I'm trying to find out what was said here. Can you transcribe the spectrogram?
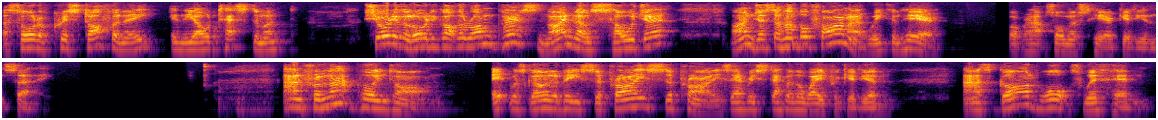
a sort of Christophany in the Old Testament, surely the Lord had got the wrong person. I'm no soldier. I'm just a humble farmer, we can hear, or perhaps almost hear Gideon say. And from that point on, it was going to be surprise, surprise every step of the way for Gideon as God walks with him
